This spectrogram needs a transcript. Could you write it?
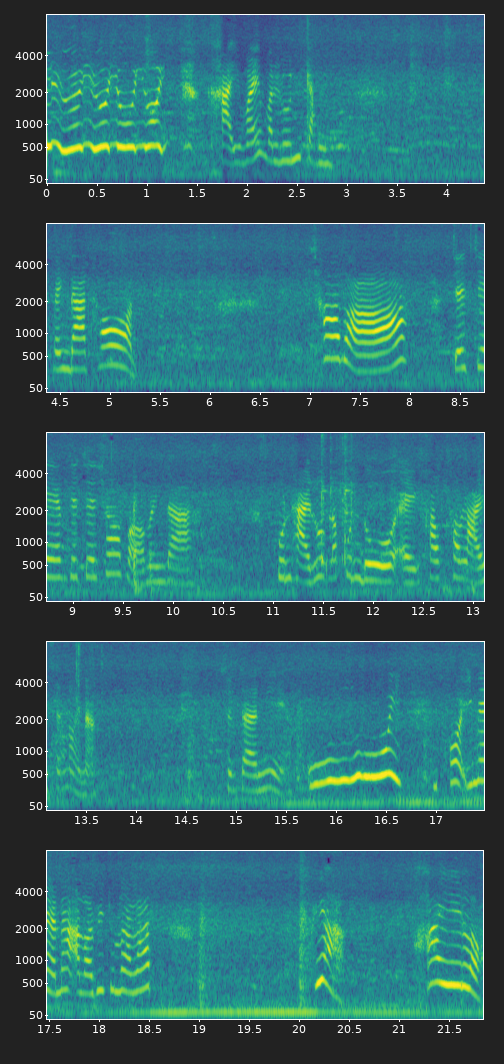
ยเอ้ยเอ้ยเอ้ยเอ้ยไข่ไหมมาลุ้นกัน แมงดาทอด ชอบหรอ เจเจเจเจชอบหรอแมงดา คุณถ่ายรูปแล้วคุณดูไอ้เข้าเข้าไลฟ์ฉันหน่อยนะฉันจะนี่อุ้ยพ่ออีแม่น่าอร่อยพี่จุฬารัตน์เฮียไข่เหรอ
